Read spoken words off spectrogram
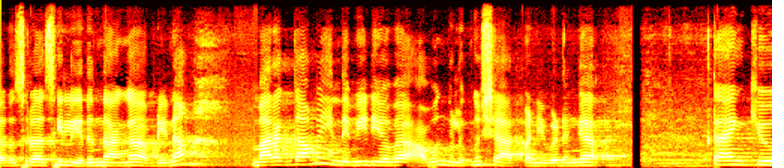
தனுசு ராசியில் இருந்தாங்க அப்படின்னா மறக்காமல் இந்த வீடியோவை அவங்களுக்கும் ஷேர் பண்ணிவிடுங்க. தேங்க்யூ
